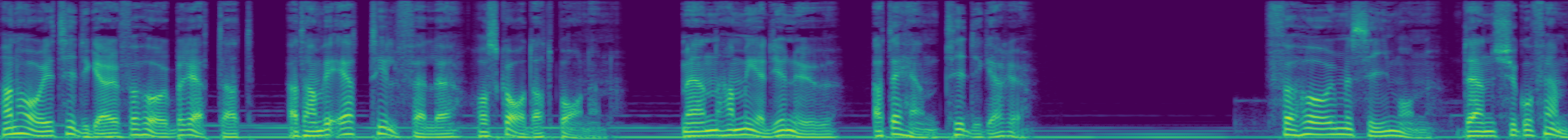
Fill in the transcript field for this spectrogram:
Han har i tidigare förhör berättat att han vid ett tillfälle har skadat barnen. Men han medger nu att det hänt tidigare. Förhör med Simon den 25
